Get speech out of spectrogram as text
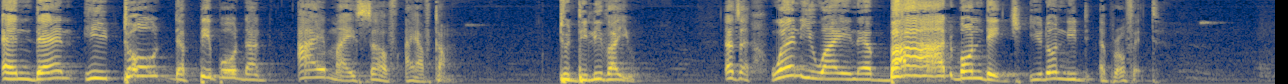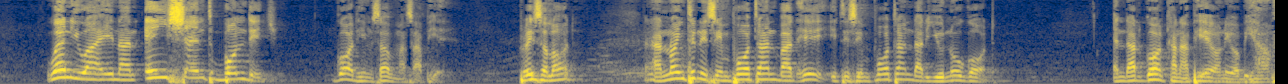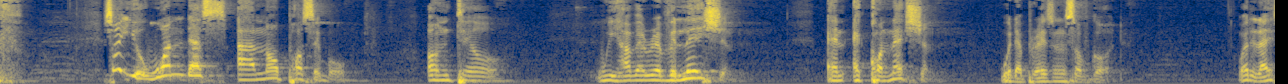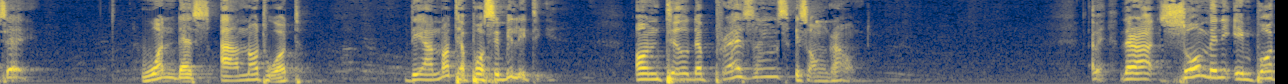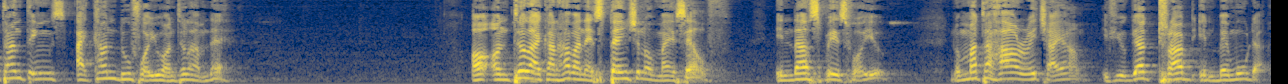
And then he told the people that I myself, I have come to deliver you. That's a, when you are in a bad bondage, you don't need a prophet. When you are in an ancient bondage, God Himself must appear. Praise the Lord. And anointing is important, but hey, it is important that you know God and that God can appear on your behalf. So your wonders are not possible until we have a revelation and a connection with the presence of God. What did I say? Wonders are not what? They are not a possibility until the presence is on ground. I mean, there are so many important things I can't do for you until I'm there. Or until I can have an extension of myself in that space for you. No matter how rich I am, if you get trapped in Bermuda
